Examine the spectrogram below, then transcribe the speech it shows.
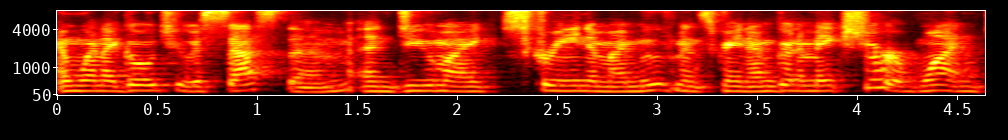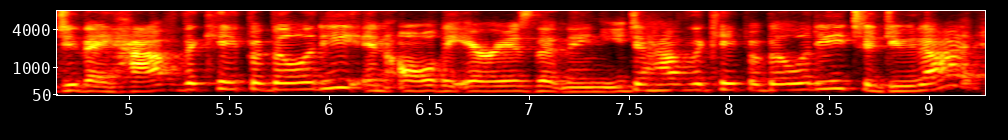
And when I go to assess them and do my screen and my movement screen, I'm going to make sure one, do they have the capability in all the areas that they need to have the capability to do that?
